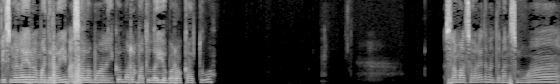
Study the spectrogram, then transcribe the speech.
Bismillahirrahmanirrahim. Assalamualaikum warahmatullahi wabarakatuh. Selamat sore teman-teman semua.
